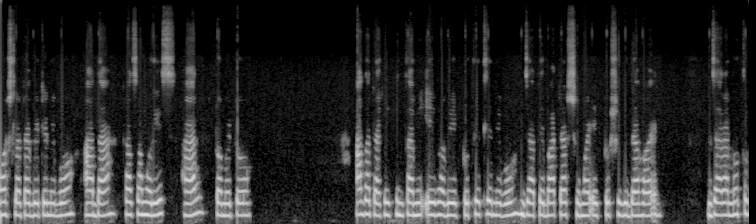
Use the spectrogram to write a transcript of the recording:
মশলাটা বেটে নিব, আদা, কাঁচামরিচ আর টমেটো। আদাটাকে কিন্তু আমি এইভাবে একটু থেতলে নেব যাতে বাটার সময় একটু সুবিধা হয়। যারা নতুন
